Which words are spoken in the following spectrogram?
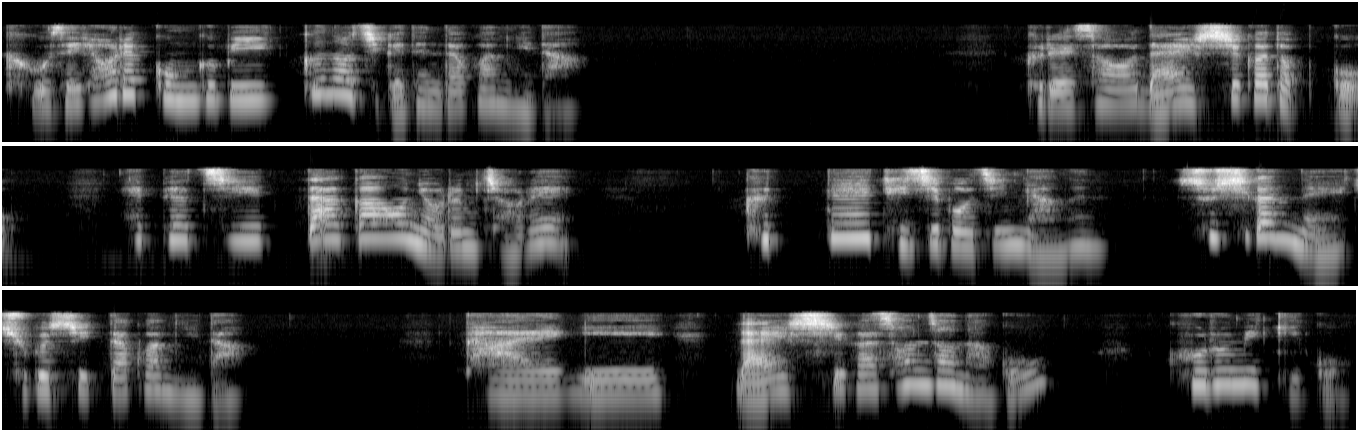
그곳에 혈액 공급이 끊어지게 된다고 합니다. 그래서 날씨가 덥고 햇볕이 따가운 여름철에 그때 뒤집어진 양은 수시간 내에 죽을 수 있다고 합니다. 다행히 날씨가 선선하고 구름이 끼고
